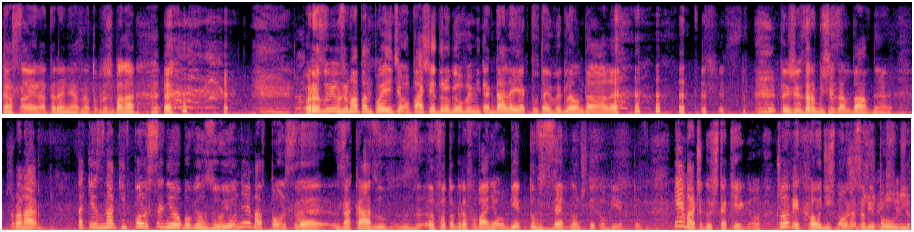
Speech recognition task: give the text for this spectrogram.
Ja stoję na terenie azotu, proszę pana. Rozumiem, że ma pan pojęcie o pasie drogowym i tak dalej, jak tutaj wygląda, ale to już, to już zrobi się zabawne. Proszę pana, takie znaki w Polsce nie obowiązują. Nie ma w Polsce zakazów fotografowania obiektów z zewnątrz tych obiektów. Nie ma czegoś takiego. Człowiek chodzić może Pan sobie po ulicy.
